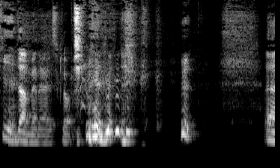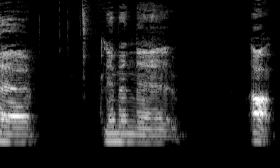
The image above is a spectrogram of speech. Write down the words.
Kida menar jag såklart. eh, nej men... eh, Ja,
